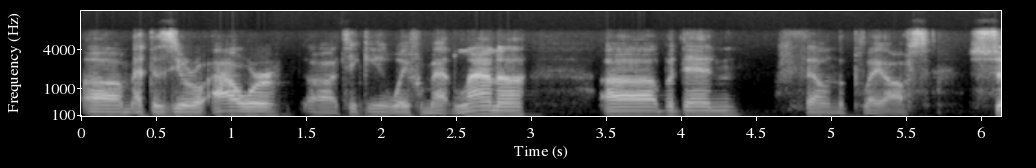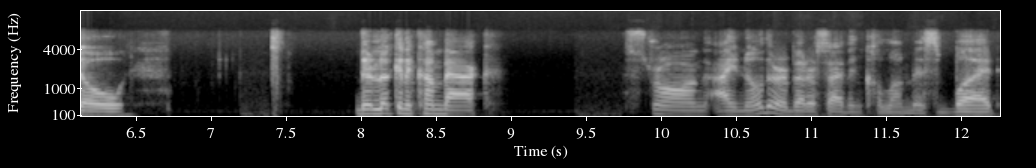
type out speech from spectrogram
um, at the zero hour, uh, taking away from Atlanta, uh, but then fell in the playoffs. So they're looking to come back strong. I know they're a better side than Columbus, but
